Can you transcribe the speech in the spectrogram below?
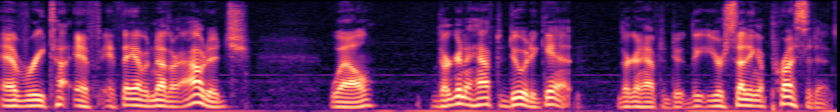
every time if, if they have another outage well they're going to have to do it again they're going to have to do you're setting a precedent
